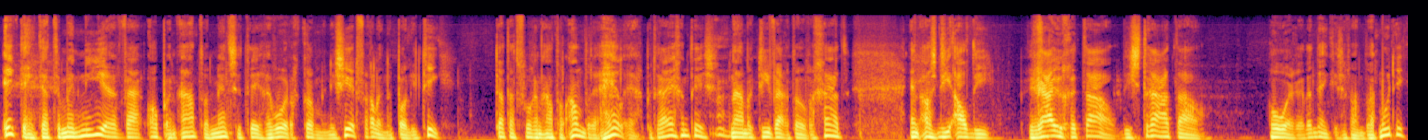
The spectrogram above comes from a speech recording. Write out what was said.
Ik denk dat de manier waarop een aantal mensen tegenwoordig communiceert... vooral in de politiek, dat dat voor een aantal anderen heel erg bedreigend is. Namelijk die waar het over gaat. En als die al die ruige taal, die straattaal horen... dan denken ze van, wat moet ik?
